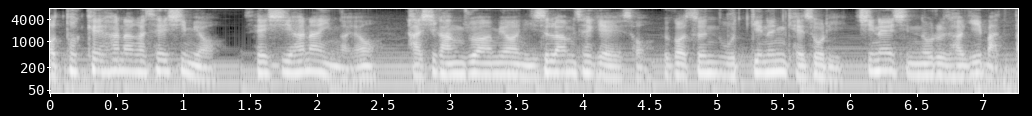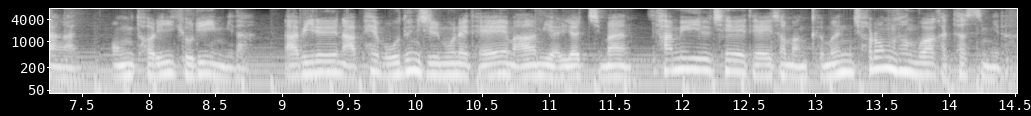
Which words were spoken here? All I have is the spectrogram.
어떻게 하나가 셋이며 셋이 하나인가요? 다시 강조하면 이슬람 세계에서 그것은 웃기는 개소리, 신의 진노를 하기 마땅한 엉터리 교리입니다. 나빌은 앞에 모든 질문에 대해 마음이 열렸지만 삼위일체에 대해서만큼은 철옹성과 같았습니다.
